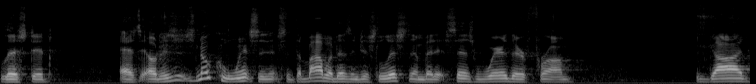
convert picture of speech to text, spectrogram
listed as elders. It's no coincidence that the Bible doesn't just list them, but it says where they're from. God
